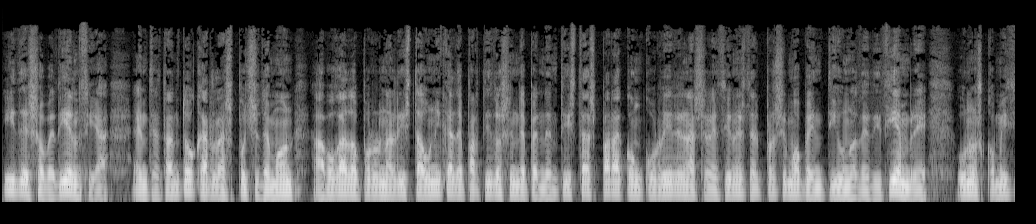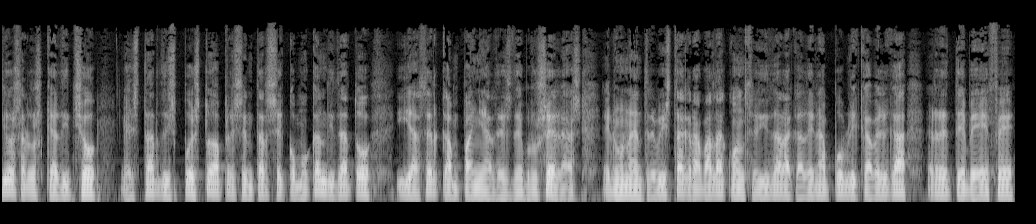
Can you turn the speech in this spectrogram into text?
y desobediencia. Entre tanto, Carles Puigdemont ha abogado por una lista única de partidos independentistas para concurrir en las elecciones del próximo 21 de diciembre diciembre, unos comicios a los que ha dicho estar dispuesto a presentarse como candidato y hacer campaña desde Bruselas. En una entrevista grabada concedida a la cadena pública belga RTBF,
